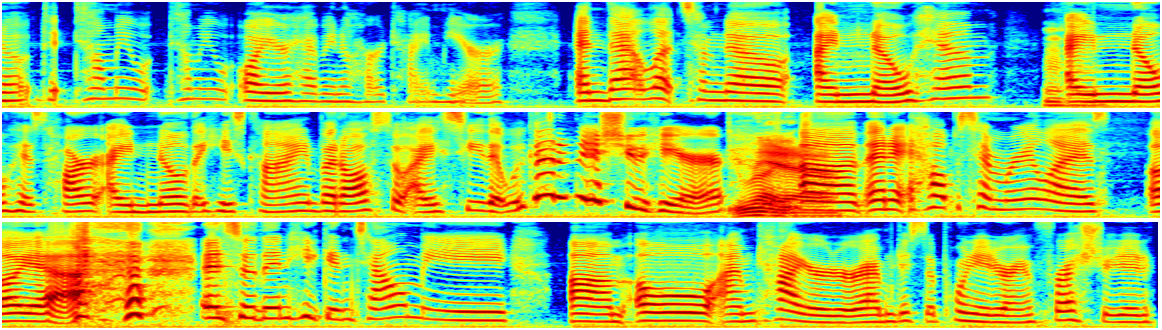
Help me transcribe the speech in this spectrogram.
You know, t- tell me, tell me why you're having a hard time here, and that lets him know I know him. I know his heart. I know that he's kind, but also I see that we got an issue here. Right. Yeah. Um, and it helps him realize, oh yeah, and so then he can tell me, um, oh, I'm tired, or I'm disappointed, or I'm frustrated,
